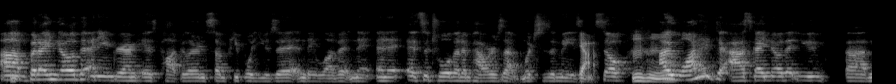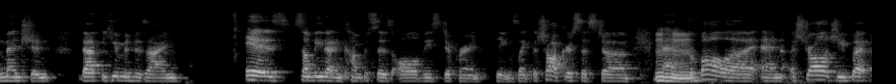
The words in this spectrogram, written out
um, but i know the enneagram is popular and some people use it and they love it and, they, and it, it's a tool that empowers them which is amazing yeah. so mm-hmm. i wanted to ask i know that you uh, mentioned that the human design is something that encompasses all of these different things like the chakra system mm-hmm. and kabbalah and astrology but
